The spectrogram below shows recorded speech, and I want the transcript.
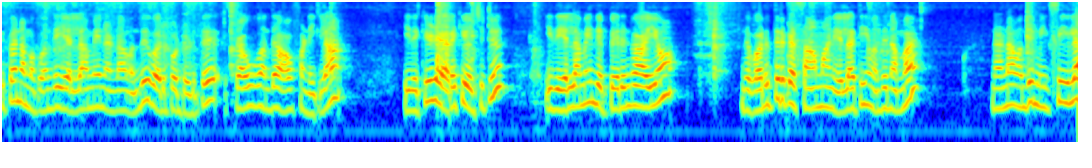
இப்போ நமக்கு வந்து எல்லாமே நல்லா வந்து வறுபட்டு எடுத்து ஸ்டவ் வந்து ஆஃப் பண்ணிக்கலாம். இதை கீழே இறக்கி வச்சுட்டு இது எல்லாமே இந்த பெருங்காயம் இந்த வறுத்திருக்க சாமான் எல்லாத்தையும் வந்து நம்ம இல்லைன்னா வந்து மிக்சியில்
